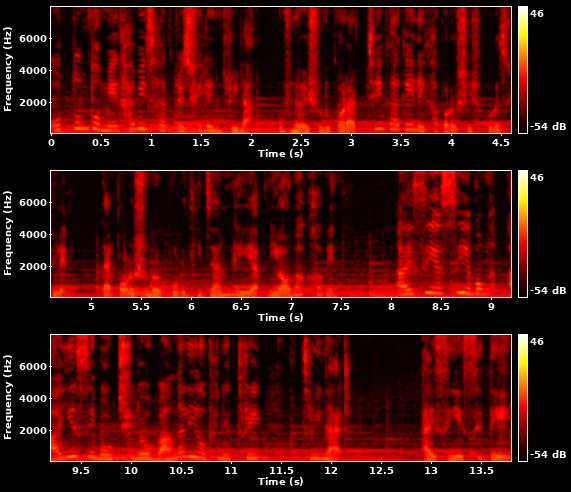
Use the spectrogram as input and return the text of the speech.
অত্যন্ত মেধাবী ছাত্রী ছিলেন তৃণা অভিনয় শুরু করার ঠিক আগে লেখাপড়া শেষ করেছিলেন। তার পড়াশুনোর পরিধি জানলেই আপনি অবাক হবেন। আইসিএসসি এবং আইএসসি বোর্ড ছিল বাঙালি অভিনেত্রী তৃণার আইসিএসসিতে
